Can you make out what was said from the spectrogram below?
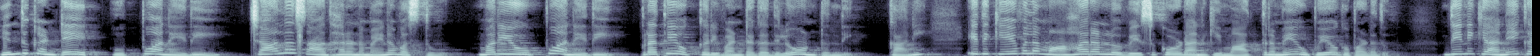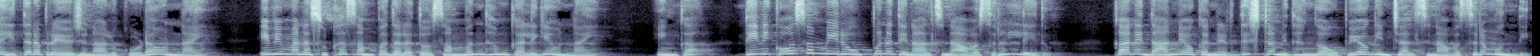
ఎందుకంటే ఉప్పు అనేది చాలా సాధారణమైన వస్తువు. మరియు ఉప్పు అనేది ప్రతి ఒక్కరి వంటగదిలో ఉంటుంది. కానీ ఇది కేవలం ఆహారంలో వేసుకోవడానికి మాత్రమే ఉపయోగపడదు. దీనికి అనేక ఇతర ప్రయోజనాలు కూడా ఉన్నాయి. ఇవి మన సుఖ సంపదలతో సంబంధం కలిగి ఉన్నాయి. ఇంకా దీనికోసం మీరు ఉప్పును తినాల్సిన అవసరం లేదు. కానీ దాన్ని ఒక నిర్దిష్ట విధంగా ఉపయోగించాల్సిన అవసరం ఉంది.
